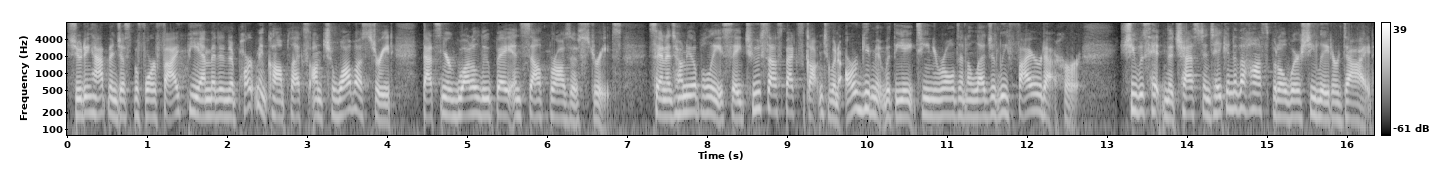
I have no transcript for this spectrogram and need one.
The shooting happened just before 5 p.m. at an apartment complex on Chihuahua Street. That's near Guadalupe and South Brazos Streets. San Antonio police say two suspects got into an argument with the 18 year old and allegedly fired at her. She was hit in the chest and taken to the hospital where she later died.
